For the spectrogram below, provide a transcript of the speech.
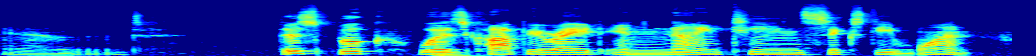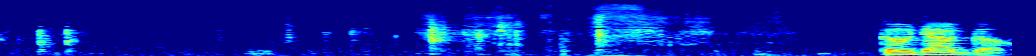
And this book was copyright in 1961. Go Dog Go.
